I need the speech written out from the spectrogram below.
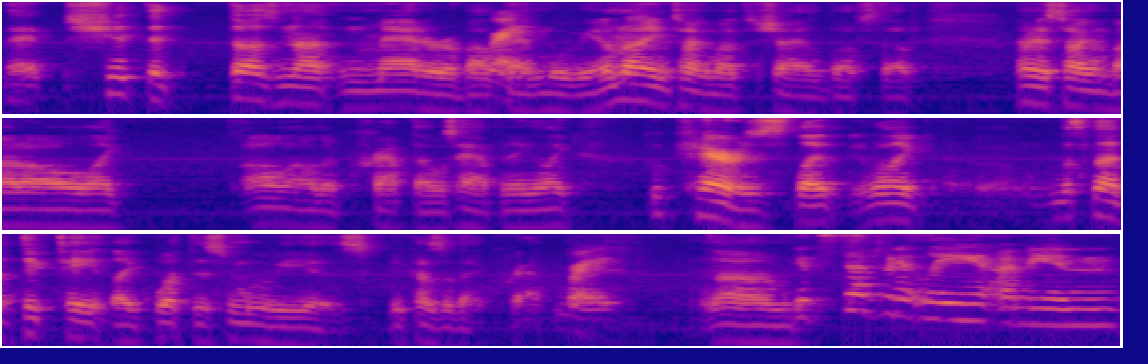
that shit that does not matter about Right. that movie. And I'm not even talking about the Shia LaBeouf stuff. I'm just talking about all like all the other crap that was happening. Like, who cares? Let like let's not dictate like what this movie is because of that crap. Right. Um, It's definitely, I mean,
